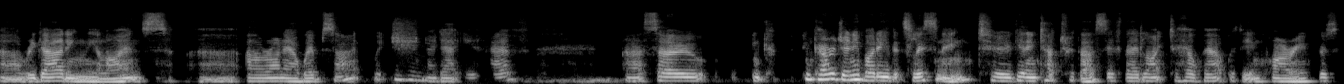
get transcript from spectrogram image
uh, regarding the Alliance uh, are on our website, which Mhm. no doubt you have. Uh, so encourage anybody that's listening to get in touch with us if they'd like to help out with the inquiry, because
